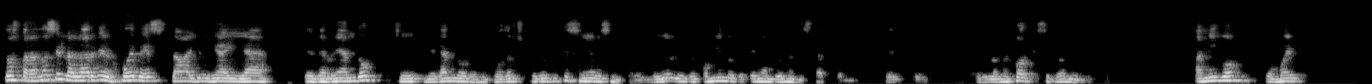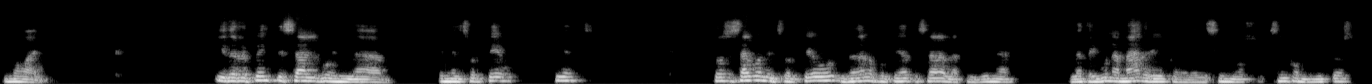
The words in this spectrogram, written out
Entonces, para no hacer la larga, el jueves estaba yo ya ahí ya eh, derreando, sí, negando de mi poder superior, porque señor es increíble. Yo les recomiendo que tengan buena amistad con él. Lo mejor que se puede Amigo como él no hay. Y de repente salgo en la, en el sorteo, fíjate. Entonces salgo en el sorteo y me dan la oportunidad de pasar a la tribuna, la tribuna madre, como le decimos, cinco minutos,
